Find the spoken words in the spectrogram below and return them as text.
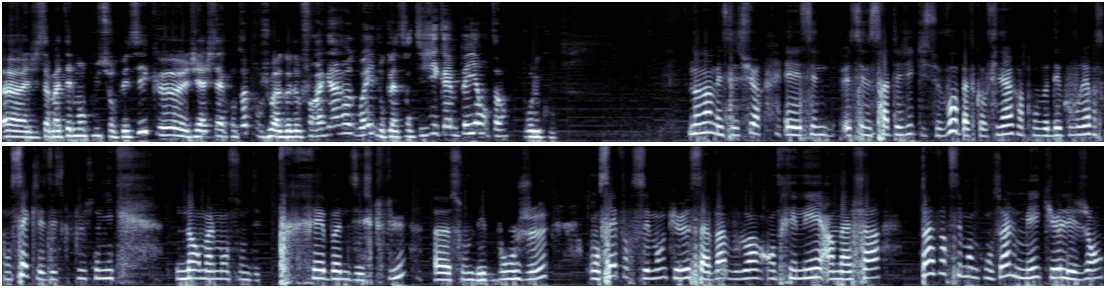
euh, ça m'a tellement plu sur PC que j'ai acheté la console pour jouer à God of War Ragnarok, vous voyez, donc la stratégie est quand même payante, hein, pour le coup. Non, non, mais c'est sûr. Et c'est une, c'est une stratégie qui se vaut parce qu'au final, quand on veut découvrir, parce qu'on sait que les exclus Sony, normalement, sont des très bonnes exclus, euh, sont des bons jeux, on sait forcément que ça va vouloir entraîner un achat, pas forcément de console, mais que les gens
